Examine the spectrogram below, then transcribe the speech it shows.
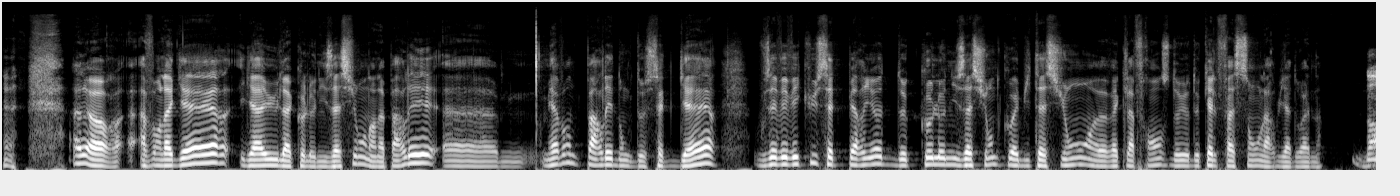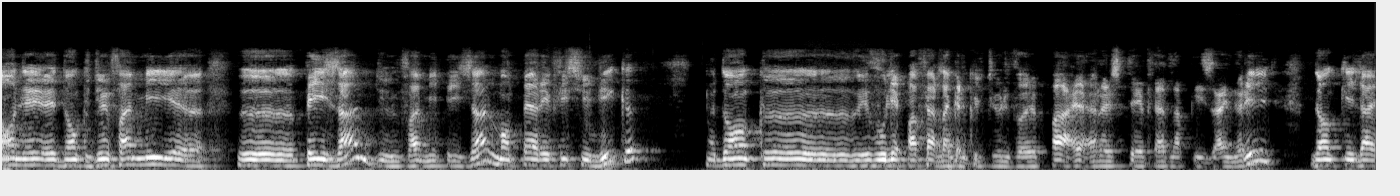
Alors, avant la guerre, il y a eu la colonisation, on en a parlé. Euh, mais avant de parler donc de cette guerre, vous avez vécu cette période de colonisation, de cohabitation euh, avec la France. De, quelle façon, l'Arbiadouane Bon, on est donc d'une famille euh, paysanne, d'une famille paysanne. Mon père est fils unique. Donc, euh, il voulait pas faire l'agriculture, il voulait pas rester faire de la paysannerie. Donc, il a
